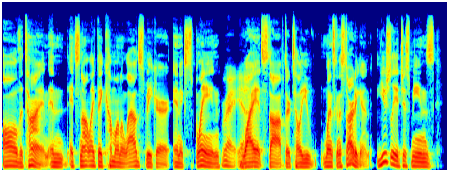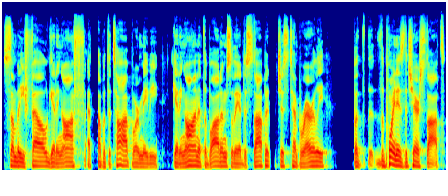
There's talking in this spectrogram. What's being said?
all the time. And it's not like they come on a loudspeaker and explain Right. Yeah. why it stopped or tell you when it's going to start again. Usually it just means somebody fell getting off at, up at the top or maybe getting on at the bottom. So they had to stop it just temporarily. But th- the point is, the chair stopped.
